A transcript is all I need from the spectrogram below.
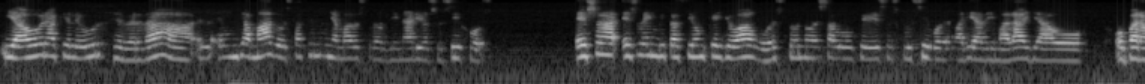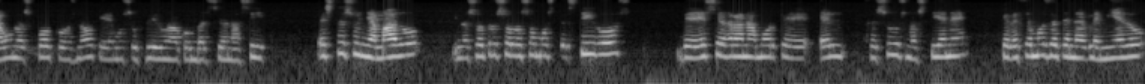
Y ahora que le urge, ¿verdad? Un llamado, está haciendo un llamado extraordinario a sus hijos. Esa es la invitación que yo hago. Esto no es algo que es exclusivo de María de Himalaya o, o para unos pocos, ¿no? Que hemos sufrido una conversión así. Este es un llamado y nosotros solo somos testigos de ese gran amor que Él, Jesús, nos tiene, que dejemos de tenerle miedo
